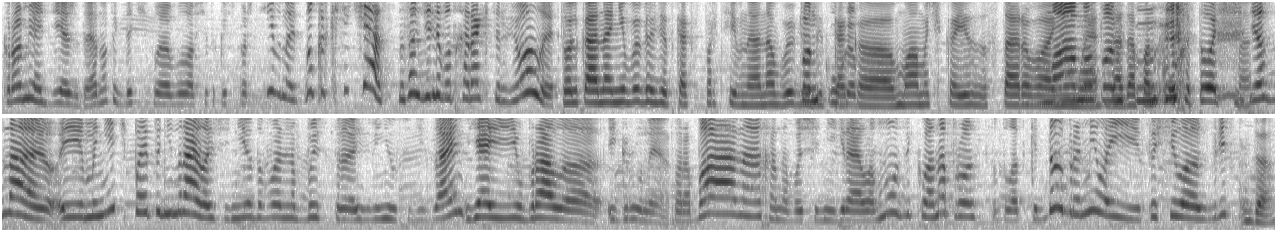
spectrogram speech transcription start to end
кроме одежды, она тогда типа была все такой спортивной, ну как сейчас. На самом деле вот характер Виолы. Только она не выглядит как спортивная, она выглядит панкуха. как э, мамочка из старого Мама аниме. Панкуха. Да-да, панкуха, точно. Я знаю, и мне типа это не нравилось, у нее довольно быстро изменился дизайн. Я ей убрала игру на барабанах, она больше не играла музыку, она просто была такая добрая, милая и тусила с Брис. Да.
